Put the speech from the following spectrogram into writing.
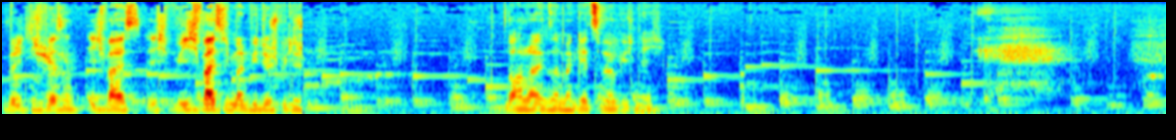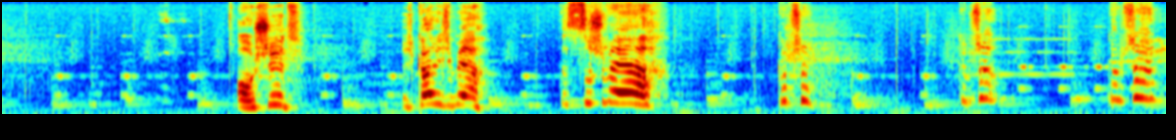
will ich nicht wissen. Ich weiß, ich, ich weiß, wie man Videospiele Noch langsamer geht's wirklich nicht. Oh shit! Ich kann nicht mehr! Das ist zu schwer! Komm schon! Komm schon! Komm schon!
